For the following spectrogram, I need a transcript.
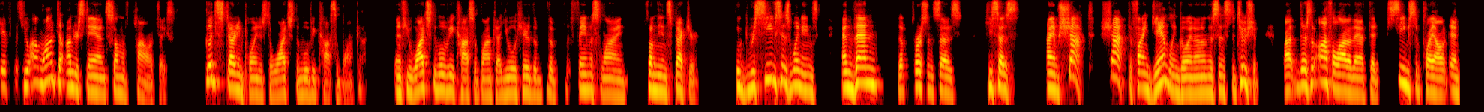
if, if you want to understand some of politics, good starting point is to watch the movie Casablanca. And if you watch the movie Casablanca, you will hear the, the famous line from the inspector who receives his winnings. And then the person says, he says, I am shocked, shocked to find gambling going on in this institution. Uh, there's an awful lot of that that seems to play out and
